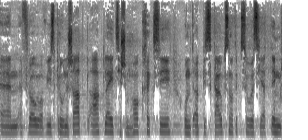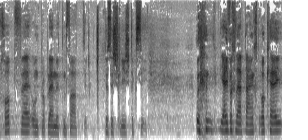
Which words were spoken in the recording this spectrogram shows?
ähm, eine Frau, die weißbraunen Schab angelegt, sie war im Hocken und etwas Gelbes noch dazu. Sie hat immer Kopfweh und Probleme mit dem Vater. Das war die Liste. ich habe einfach gedacht, okay,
